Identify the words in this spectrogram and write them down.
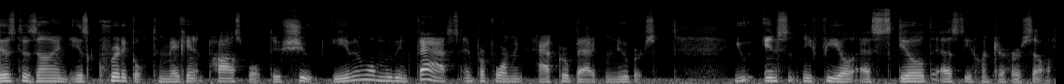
This design is critical to making it possible to shoot even while moving fast and performing acrobatic maneuvers. You instantly feel as skilled as the hunter herself.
